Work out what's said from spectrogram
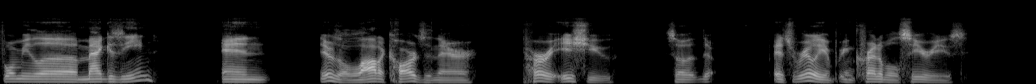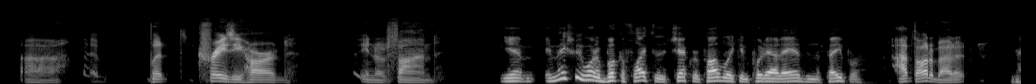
Formula magazine, and there's a lot of cards in there per issue. So the, it's really an incredible series, uh, but crazy hard, you know, to find. Yeah, it makes me want to book a flight to the Czech Republic and put out ads in the paper. I thought about it.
